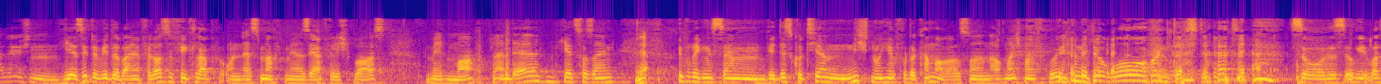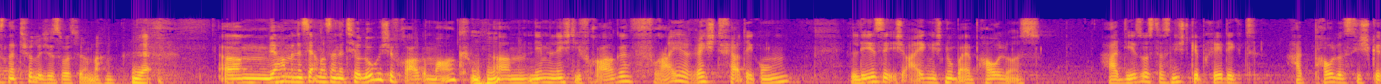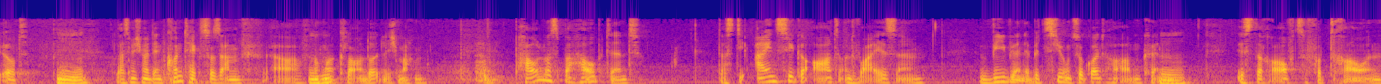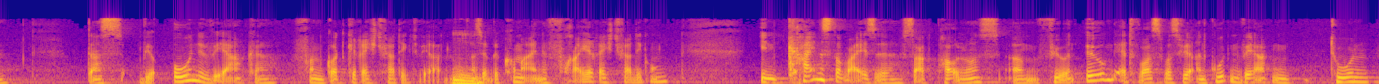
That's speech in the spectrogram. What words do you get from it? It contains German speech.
Hallöchen, hier sind wir wieder beim Philosophy Club und es macht mir sehr viel Spaß, mit Mark Blandell hier zu sein. Ja. Übrigens, ähm, wir diskutieren nicht nur hier vor der Kamera, sondern auch manchmal früh im Büro. Und Das stimmt, ja. So, das ist irgendwie was Natürliches, was wir machen. Ja. Ähm, wir haben eine sehr interessante theologische Frage, Mark, Mhm. ähm, nämlich die Frage, freie Rechtfertigung lese ich eigentlich nur bei Paulus. Hat Jesus das nicht gepredigt? Hat Paulus sich geirrt? Mhm. Lass mich mal den Kontext zusammen äh, nochmal klar und deutlich machen. Paulus behauptet, dass die einzige Art und Weise, wie wir eine Beziehung zu Gott haben können, ist darauf zu vertrauen, dass wir ohne Werke von Gott gerechtfertigt werden. Also wir bekommen eine freie Rechtfertigung. In keinster Weise, sagt Paulus, ähm, führen irgendetwas, was wir an guten Werken tun,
